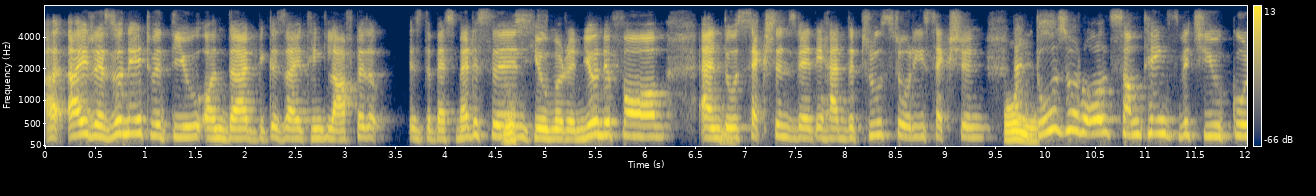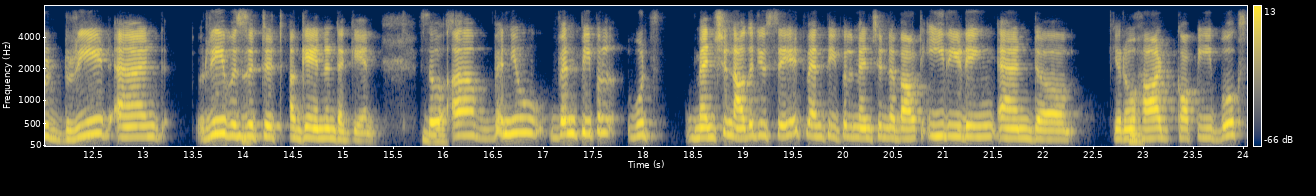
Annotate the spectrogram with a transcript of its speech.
I, I resonate with you on that because I think laughter is the best medicine, yes humor in uniform, and yes those sections where they had the true story section. oh And yes those were all some things which you could read and revisit it again and again. So uh, when you when people would mention now that you say it, when people mention about e-reading and uh, you know Mm, hard copy books,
